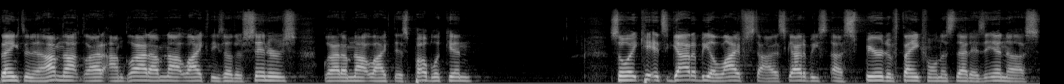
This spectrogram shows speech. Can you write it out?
Thanked him. I'm not glad. I'm glad I'm not like these other sinners. Glad I'm not like this publican. So it, has got to be a lifestyle. It's got to be a spirit of thankfulness that is in us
